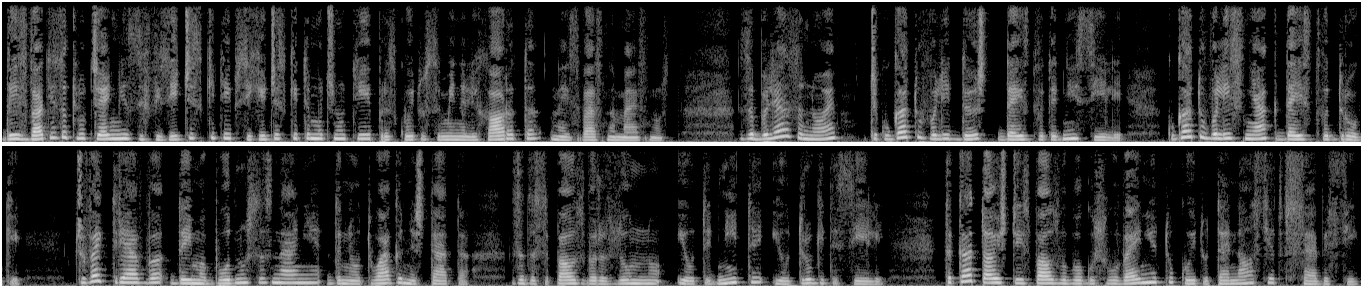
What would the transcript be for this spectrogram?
да извади заключение за физическите и психическите мъчноти, през които са минали хората на известна местност. Забелязано е, че когато вали дъжд, действат едни сили, когато вали сняг, действат други. Човек трябва да има будно съзнание, да не отлага нещата, за да се ползва разумно и от едните, и от другите сили. Така той ще използва благословението, които те носят в себе си.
